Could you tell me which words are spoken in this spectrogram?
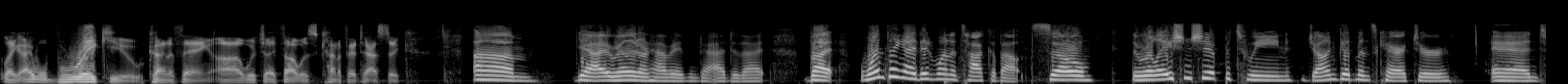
like I will break you, kind of thing. Uh, which I thought was kind of fantastic. Um, yeah, I really don't have anything to add to that. But one thing I did want to talk about. So, the relationship between John Goodman's character and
